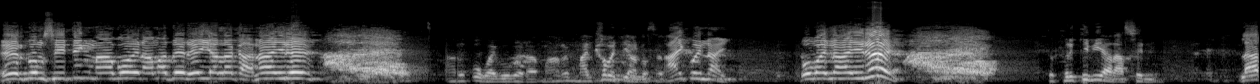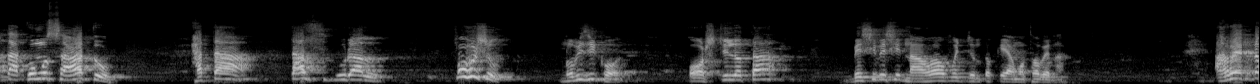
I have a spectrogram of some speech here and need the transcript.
এরকম সিটিং মা বোন আমাদের এই এলাকা নাই রে। আরে কো ভাই বোবেরা মার মার আনছে আই কই নাই? ও নাই রে। তো পৃথিবী আর আসেনি। লা তাকুমু সাহাতু হাতা তাসপুরাল ফহসু নবীজি কয়, অশ্লীলতা বেশি বেশি না হওয়া পর্যন্ত কেয়ামত হবে না। আরও একটা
